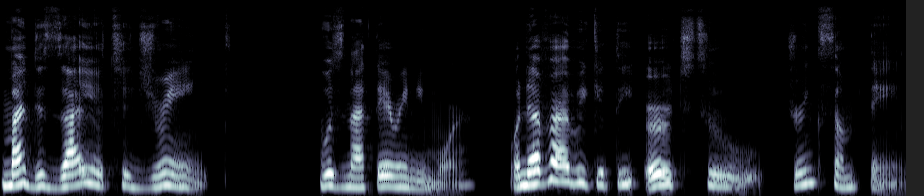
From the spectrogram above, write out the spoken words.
my desire to drink was not there anymore. Whenever I would get the urge to drink something,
